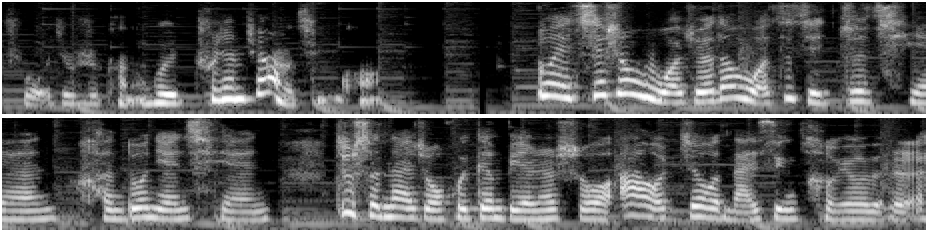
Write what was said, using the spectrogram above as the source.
处，就是可能会出现这样的情况。对，其实我觉得我自己之前很多年前就是那种会跟别人说啊，我只有男性朋友的人。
